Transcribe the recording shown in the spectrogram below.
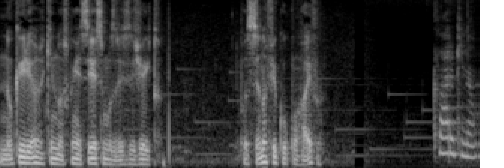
Não queria que nos conhecêssemos desse jeito. Você não ficou com raiva? Claro que não.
